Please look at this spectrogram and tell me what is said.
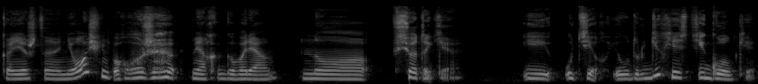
конечно, не очень похожи, мягко говоря, но все-таки и у тех, и у других есть иголки,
